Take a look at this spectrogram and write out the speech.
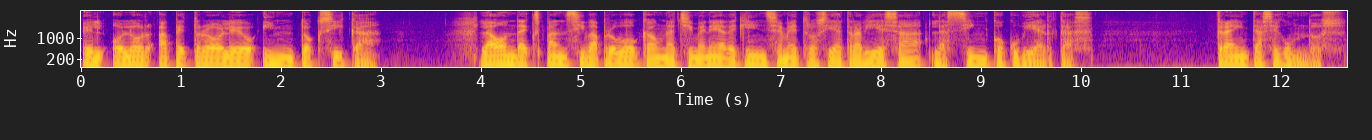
El olor a petróleo intoxica. La onda expansiva provoca una chimenea de 15 metros y atraviesa las cinco cubiertas. Treinta segundos.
